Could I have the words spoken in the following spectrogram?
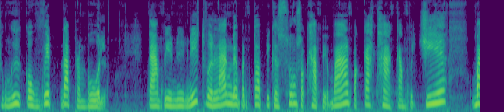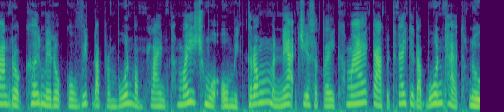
ជំងឺ Covid-19 ការពីនេះនេះធ្វើឡើងនៅបន្ទាប់ពីក្រសួងសុខាភិបាលប្រកាសថាកម្ពុជា បានរកឃើញមេរោគ COVID-19 បំផ្លែងថ្មីឈ្មោះអូមីក្រុងម្នាក់ជាស្ត្រីខ្មែរកាលពីថ្ងៃទី14ខែធ្នូ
